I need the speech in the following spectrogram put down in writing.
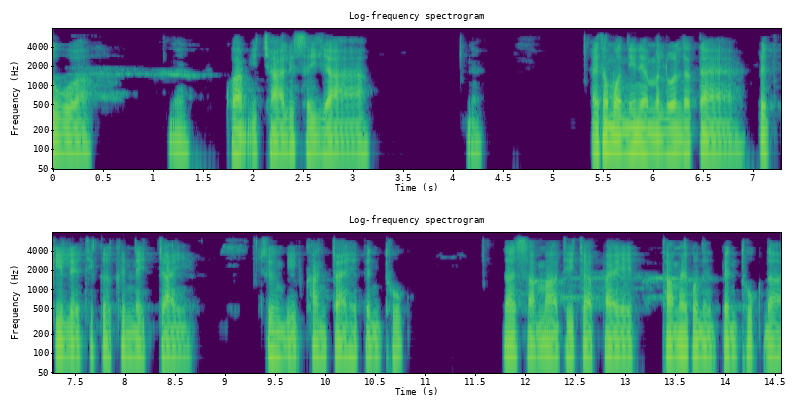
ตัวนะความอิจฉาริษยาไอ้ทั้งหมดนี้เนี่ยมันล้วนแล้วแต่เป็นกิเลสที่เกิดขึ้นในใจ ซึ่งบีบคั้นใจให้เป็นทุกข์ และสามารถที่จะไปทำให้คนอื่นเป็นทุกข์ได้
